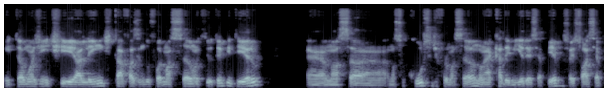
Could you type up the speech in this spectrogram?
Então, a gente, além de estar tá fazendo formação aqui o tempo inteiro, é, nossa, nosso curso de formação, não é academia da SAP, aí só a SAP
